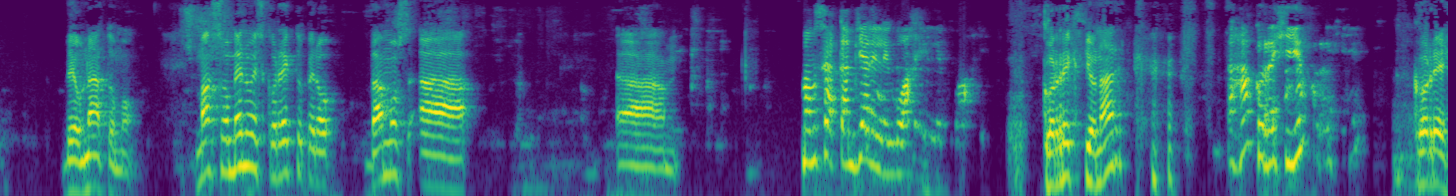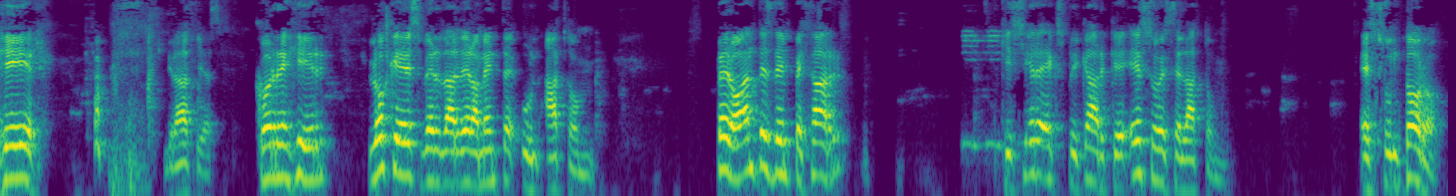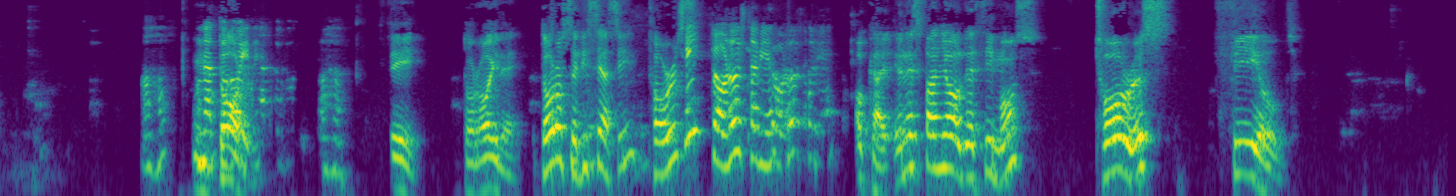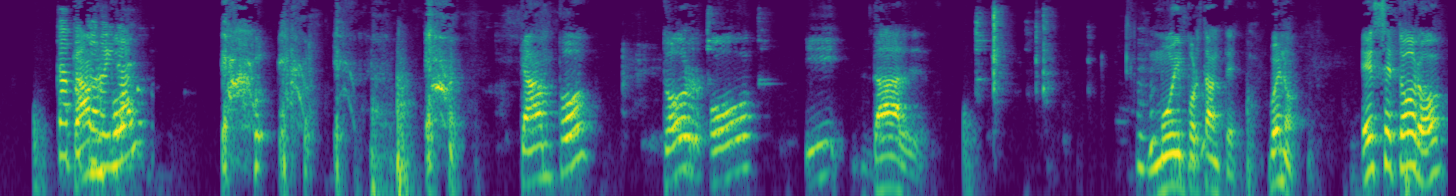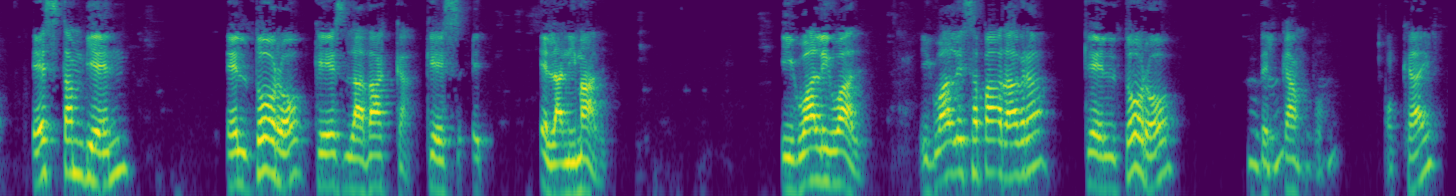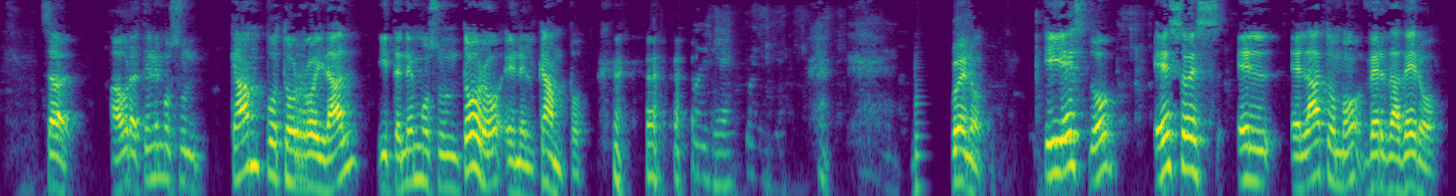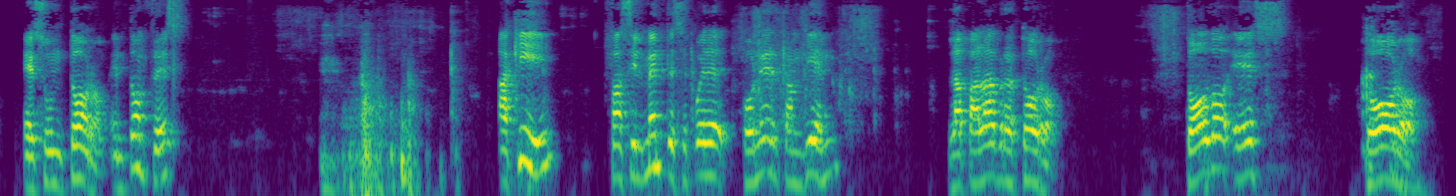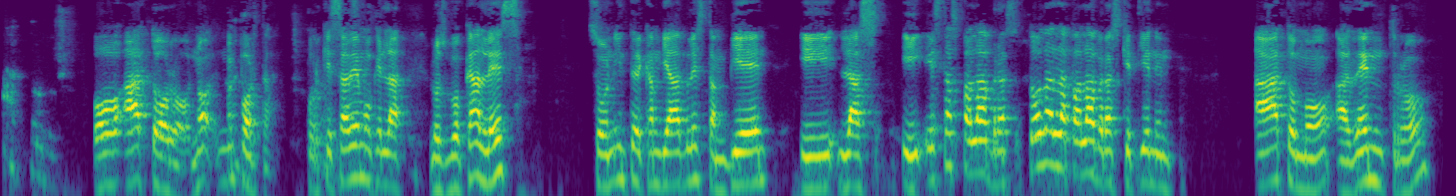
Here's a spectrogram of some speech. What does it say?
de un átomo. Más o menos es correcto, pero vamos a, Vamos a cambiar el lenguaje. correccionar, Ajá, corregir. corregir. Gracias. Corregir lo que es verdaderamente un átomo. Pero antes de empezar, quisiera explicar que eso es el átomo. Es un toro. Ajá. Un Una toro. toroide. Ajá. Sí, toroide. ¿Toro se dice así? ¿Taurus? Sí, toro, está bien. Ok, en español decimos Taurus Field. Campo Campo. toroidal. Campo, toro y dal. Muy importante. Bueno, ese toro es también el toro que es la vaca, que es eh, el animal. Igual, igual. Igual esa palabra que el toro del campo. ¿Ok? So, ahora tenemos un campo toroidal y tenemos un toro en el campo. Muy bien. Bueno, y esto, eso es el, el átomo verdadero, es un toro. Entonces, aquí fácilmente se puede poner también la palabra toro. Todo es toro o a toro, no, no importa, porque sabemos que los vocales son intercambiables también y las y estas palabras, todas las palabras que tienen átomo adentro,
